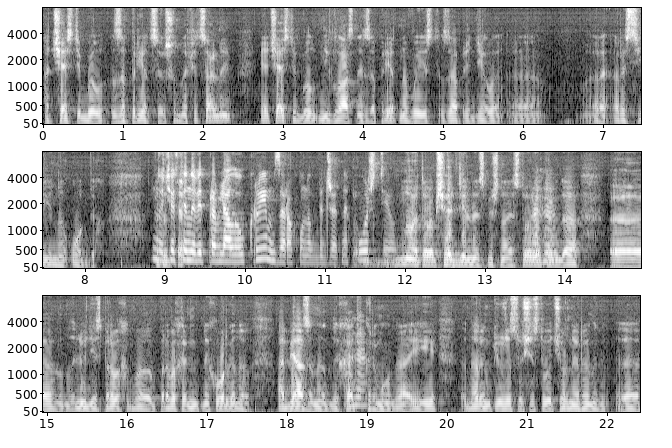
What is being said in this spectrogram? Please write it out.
отчасти был запрет совершенно официальный, и отчасти был негласный запрет на выезд за пределы э, России на отдых. Ну, частину відправляли у Крим за рахунок бюджетних коштів. Ну, это вообще отдельная смешная история, когда э, люди из правоох- правоохранительных органов обязаны отдыхать в Крыму, да, и на рынке уже существует черный рынок э,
